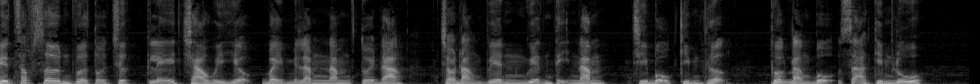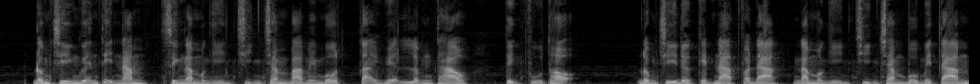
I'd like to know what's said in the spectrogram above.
Huyện Sóc Sơn vừa tổ chức lễ trao huy hiệu 75 năm tuổi Đảng cho đảng viên Nguyễn Thị Năm, chi bộ Kim Thượng thuộc Đảng bộ xã Kim Lũ. Đồng chí Nguyễn Thị Năm sinh năm 1931 tại huyện Lâm Thao, tỉnh Phú Thọ. Đồng chí được kết nạp vào Đảng năm 1948,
